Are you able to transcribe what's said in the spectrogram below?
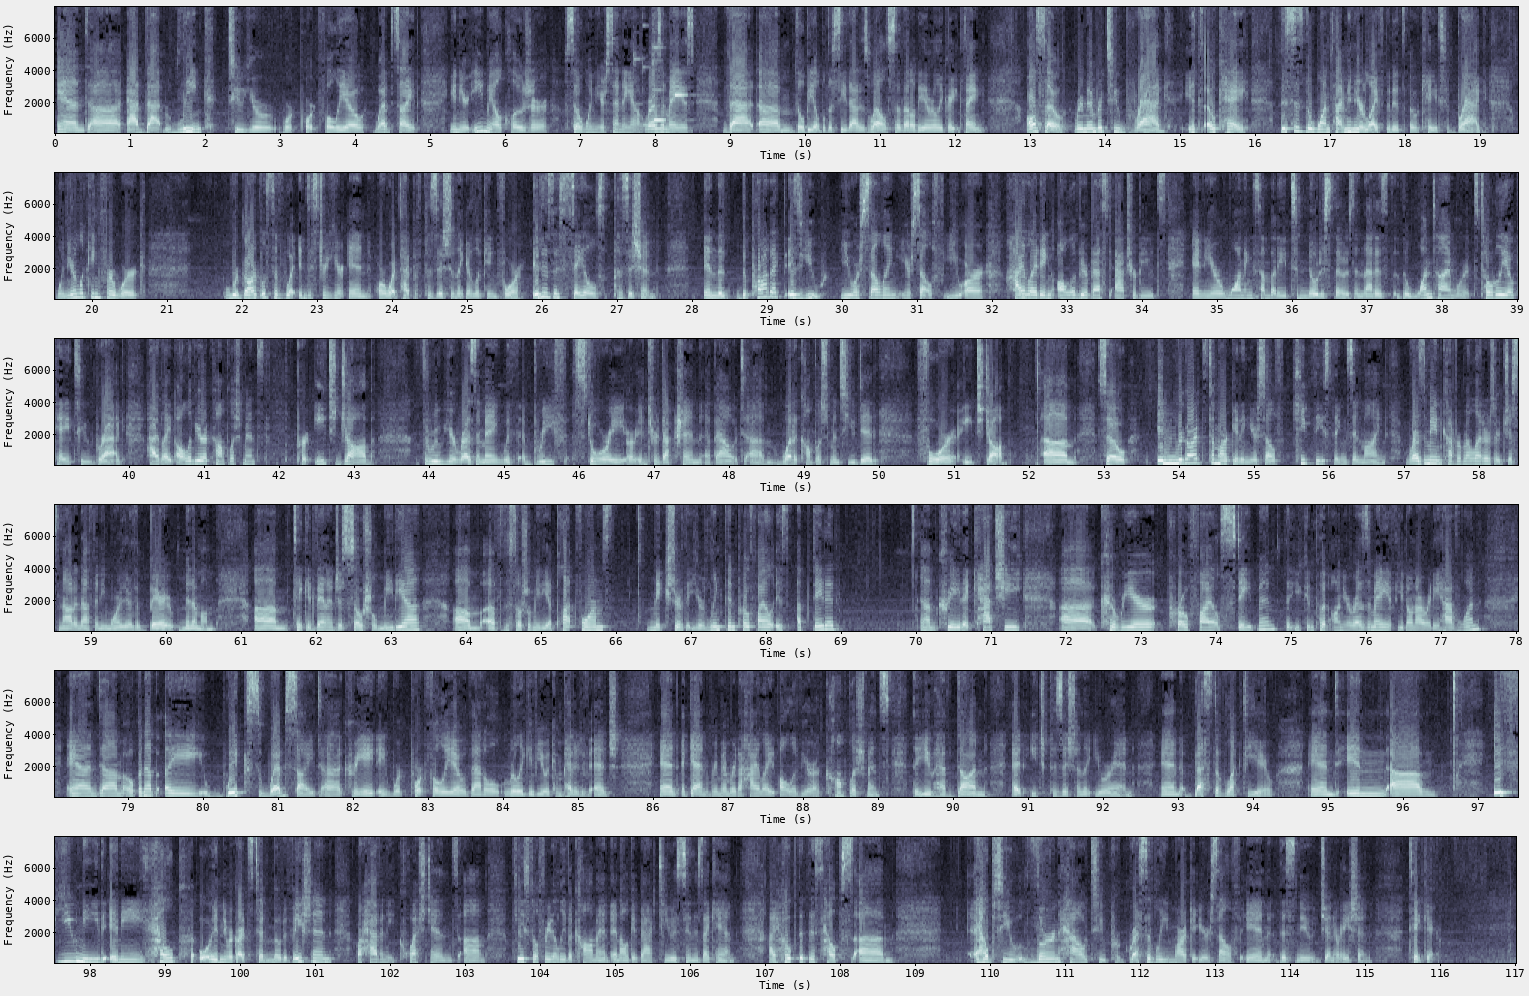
and uh, add that link to your work portfolio website in your email closure. So when you're sending out resumes that um, they'll be able to see that as well. So that'll be a really great thing. Also remember to brag. It's okay. This is the one time in your life that it's okay to brag. When you're looking for work regardless of what industry you're in or what type of position that you're looking for it is a sales position and the, the product is you. You are selling yourself. You are highlighting all of your best attributes and you're wanting somebody to notice those. And that is the one time where it's totally okay to brag. Highlight all of your accomplishments per each job through your resume with a brief story or introduction about um, what accomplishments you did for each job. Um, so in regards to marketing yourself, keep these things in mind. Resume and cover letters are just not enough anymore. They're the bare minimum. Um, take advantage of social media, um, of the social media platforms. Make sure that your LinkedIn profile is updated. Um, create a catchy uh, career profile statement that you can put on your resume if you don't already have one and um, open up a Wix website, uh, create a work portfolio that'll really give you a competitive edge. And again, remember to highlight all of your accomplishments that you have done at each position that you are in. And best of luck to you. And in um, if you need any help or in regards to motivation or have any questions, um, please feel free to leave a comment and I'll get back to you as soon as I can. I hope that this helps. Um, helps you learn how to progressively market yourself in this new generation. Take care.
